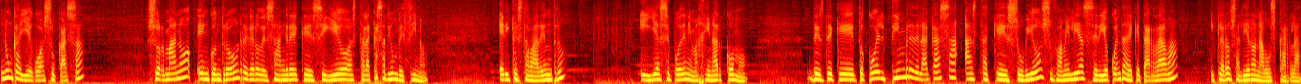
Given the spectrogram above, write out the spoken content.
nunca llegó a su casa. Su hermano encontró un reguero de sangre que siguió hasta la casa de un vecino. Erika estaba adentro y ya se pueden imaginar cómo. Desde que tocó el timbre de la casa hasta que subió, su familia se dio cuenta de que tardaba y claro, salieron a buscarla.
